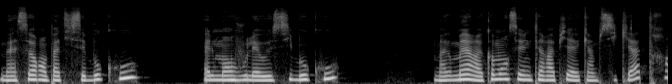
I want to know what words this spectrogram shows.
Ma sœur en pâtissait beaucoup. Elle m'en voulait aussi beaucoup. Ma mère a commencé une thérapie avec un psychiatre.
